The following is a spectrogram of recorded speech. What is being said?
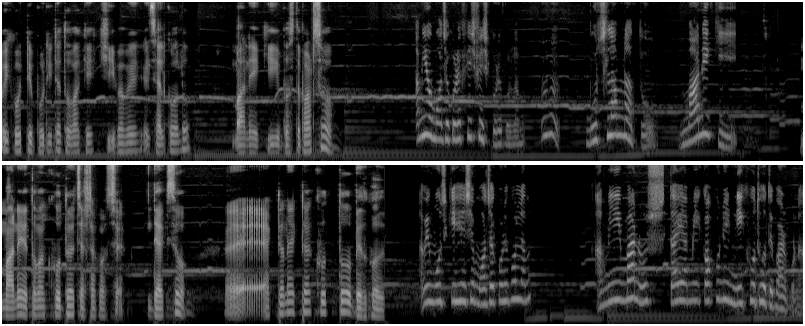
ওই কোটি বুড়িটা তোমাকে কীভাবে ইনসাল্ট করল? মানে কি, বুঝতে পারছ? আমিও মজা করে ফিসফিস করে বললাম "উম, বুঝলাম না তো মানে কি? মানে তোমার খুদ ধরার চেষ্টা করছে। দেখছ? এ- একটা না একটা খুদ তো বের করবে আমি মুচকি হেসে মজা করে বললাম আমি মানুষ তাই আমি কখনোই নিখুঁত হতে পারব না।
